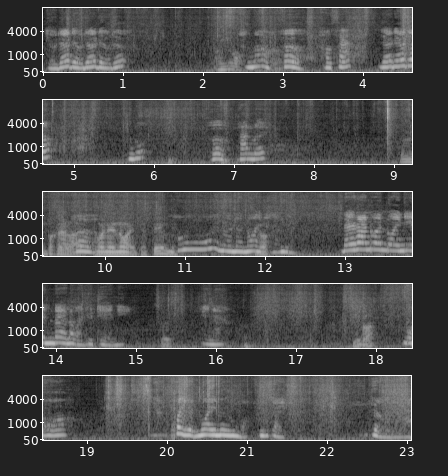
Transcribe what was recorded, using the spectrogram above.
เดี๋ยวเด้อเดี๋ยวเด้อเดี๋ยวเด้อ เอายอดข้างนอกเออเอาซะเดี๋ยวเดี๋ยวเดี๋ยวดูเออพันเลยให้มันปักหลายเออๆมันน้อยๆจะเต็มนี่โอ้ยหน่อยหน่อยหน่อยทั้งนี้ได้ละหน่วยหน่วยนี่ได้ระหว่างอยู่แถวนี้ใส่นี่นะนี่ปะบอค่อยเห็นหน่วยหนึ่งบอกนี่ใส่เดี๋ยวเลยว่ะ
